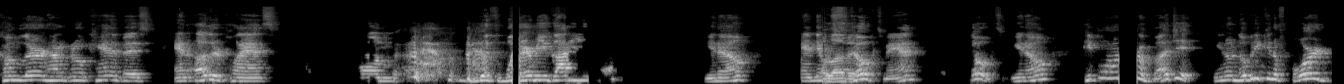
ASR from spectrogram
Come learn how to grow cannabis and other plants um, with whatever you got in your home, you know? And they were love it. stoked, man. Stoked, you know? People are on a budget. You know, nobody can afford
